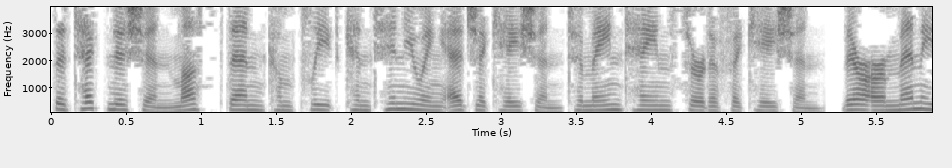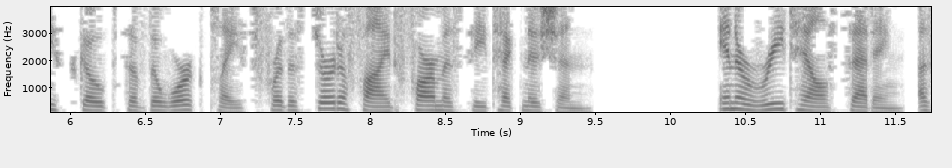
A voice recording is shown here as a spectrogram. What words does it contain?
The technician must then complete continuing education to maintain certification. There are many scopes of the workplace for the certified pharmacy technician. In a retail setting, a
